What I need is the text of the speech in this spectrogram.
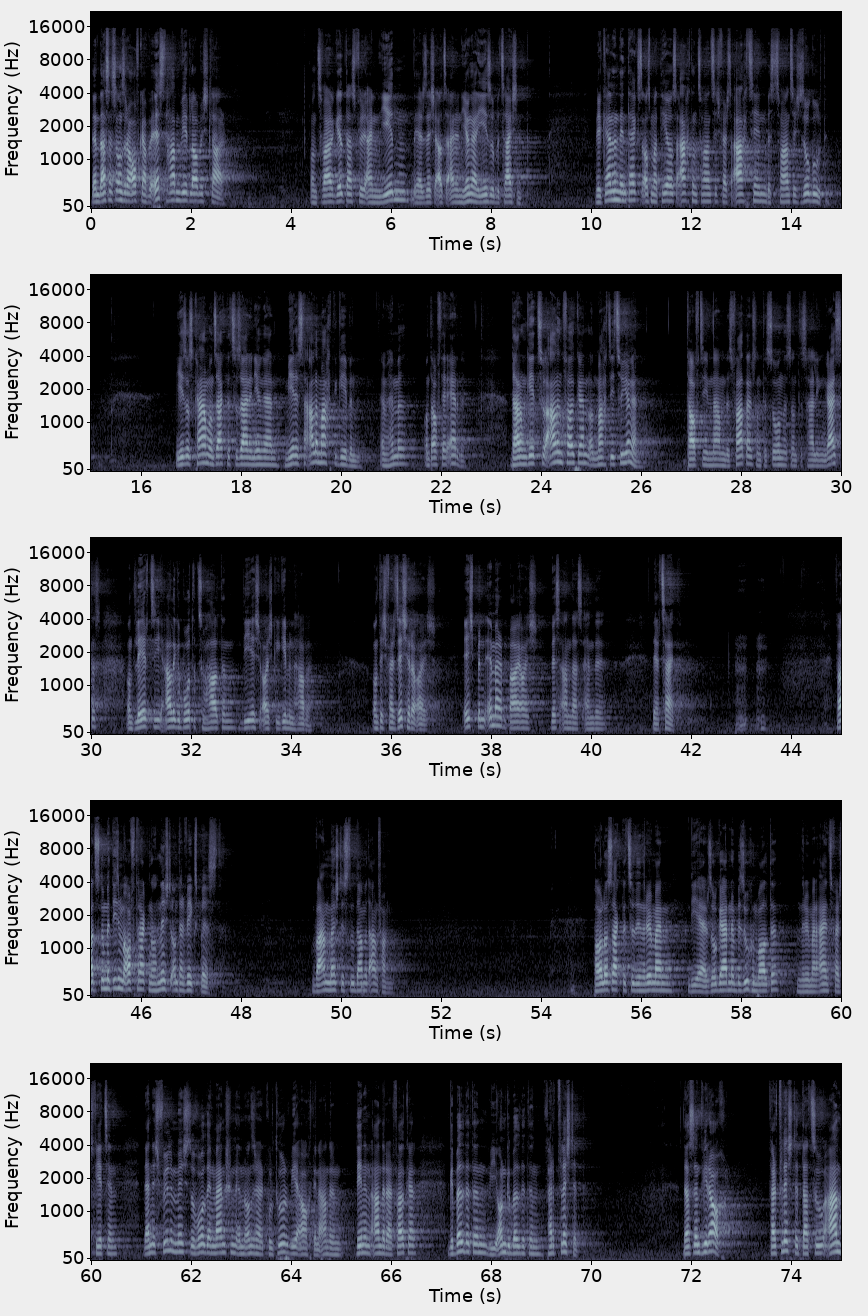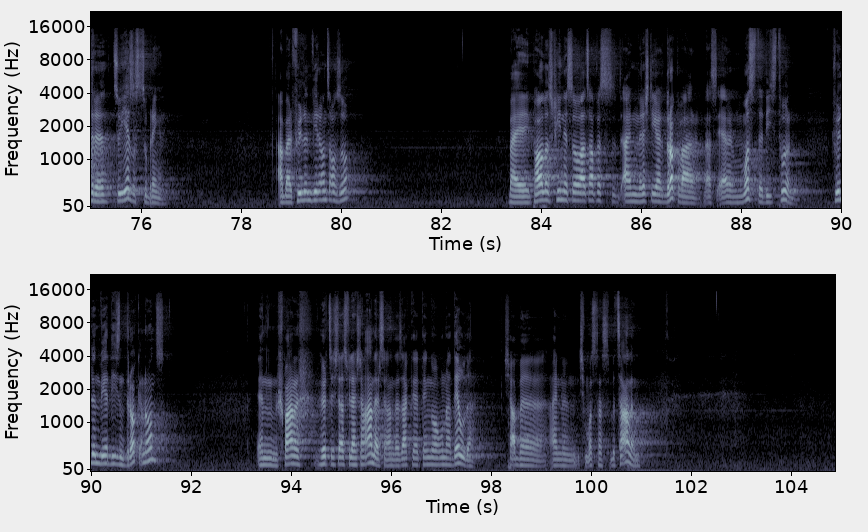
Denn dass es unsere Aufgabe ist, haben wir, glaube ich, klar. Und zwar gilt das für einen jeden, der sich als einen Jünger Jesu bezeichnet. Wir kennen den Text aus Matthäus 28, Vers 18 bis 20 so gut. Jesus kam und sagte zu seinen Jüngern, mir ist alle Macht gegeben im Himmel und auf der Erde. Darum geht zu allen Völkern und macht sie zu Jüngern. Tauft sie im Namen des Vaters und des Sohnes und des Heiligen Geistes und lehrt sie, alle Gebote zu halten, die ich euch gegeben habe. Und ich versichere euch, ich bin immer bei euch bis an das Ende der Zeit. Falls du mit diesem Auftrag noch nicht unterwegs bist, wann möchtest du damit anfangen? Paulus sagte zu den Römern, die er so gerne besuchen wollte, in Römer 1, Vers 14, denn ich fühle mich sowohl den Menschen in unserer Kultur wie auch den anderen, denen anderer Völker, Gebildeten wie Ungebildeten, verpflichtet. Das sind wir auch verpflichtet dazu, andere zu Jesus zu bringen. Aber fühlen wir uns auch so? Bei Paulus schien es so, als ob es ein richtiger Druck war, dass er musste dies tun. Fühlen wir diesen Druck in uns? In Spanisch hört sich das vielleicht noch anders an. Da sagt er, tengo una deuda. Ich habe einen, ich muss das bezahlen.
